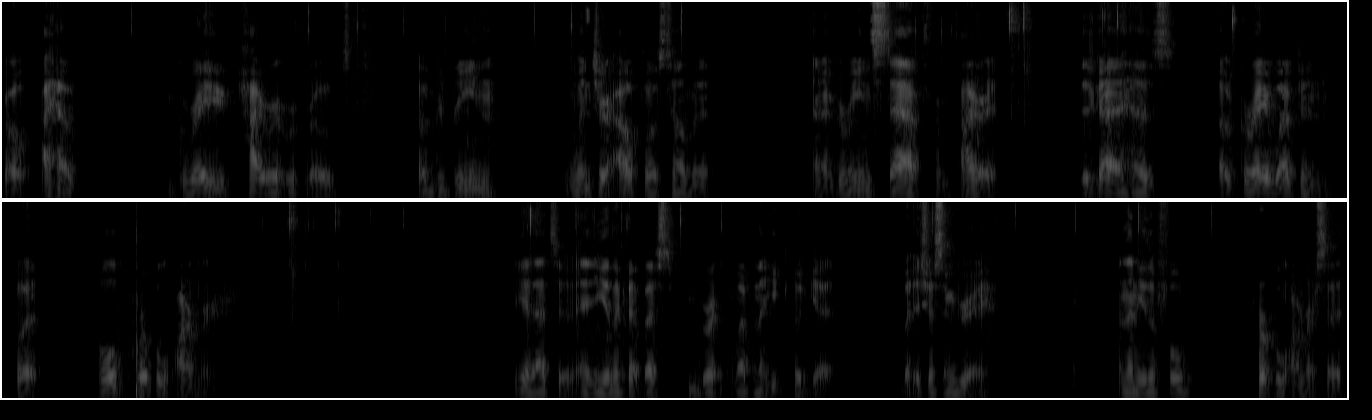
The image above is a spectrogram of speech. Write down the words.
Bro, I have gray pirate robes, a green winter outpost helmet, and a green staff from pirate. This guy has a gray weapon, but full purple armor. Yeah, that's it. And he has like that best gray weapon that he could get, but it's just in gray. And then he's a full purple armor set.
